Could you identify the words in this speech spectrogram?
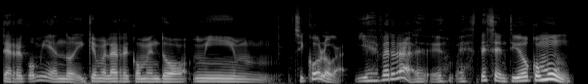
te recomiendo y que me la recomendó mi mm, psicóloga. Y es verdad, es de sentido común.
